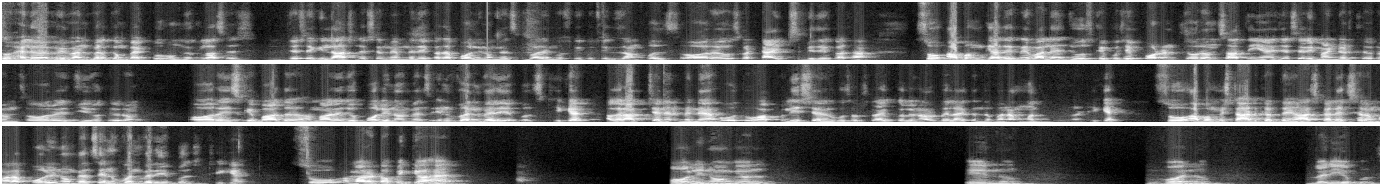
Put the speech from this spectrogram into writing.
So hello everyone welcome back to homeo classes जैसे कि last lecture में हमने देखा था पॉलिनोमियल्स के बारे में उसके कुछ एग्जांपल्स और उसका टाइप्स भी देखा था। सो so, अब हम क्या देखने वाले हैं जो उसके कुछ इंपॉर्टेंट थ्योरम्स आती हैं जैसे रिमाइंडर थ्योरम्स और ज़ीरो थ्योरम और इसके बाद हमारे जो पॉलिनोमियल्स इन वन वेरिएबल्स ठीक है? अगर आप चैनल में नए हो तो आप प्लीज़ चैनल को सब्सक्राइब कर लेना और बेलाइकन दबाना मत भूलना ठीक है? सो so, अब हम स्टार्ट करते हैं आज का लेक्चर हमारा पॉलिनोमियल्स इन वन वेरिएबल्स ठीक है? सो so, हमारा टॉपिक क्या है? पॉलिनोमियल इन वन वेरिएबल्स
